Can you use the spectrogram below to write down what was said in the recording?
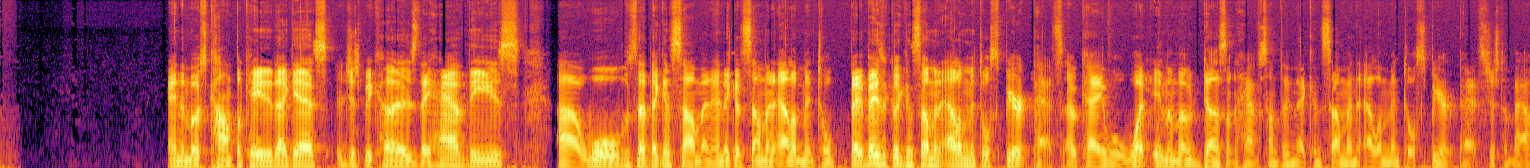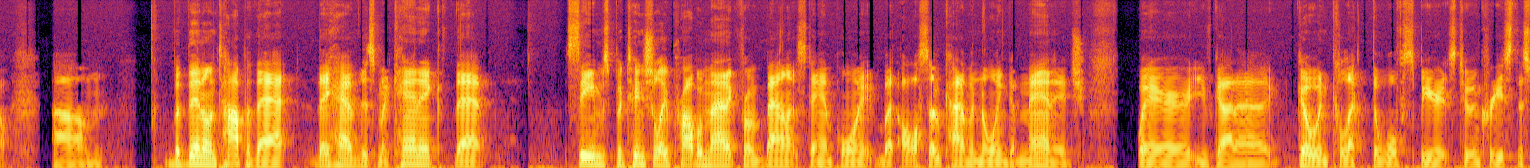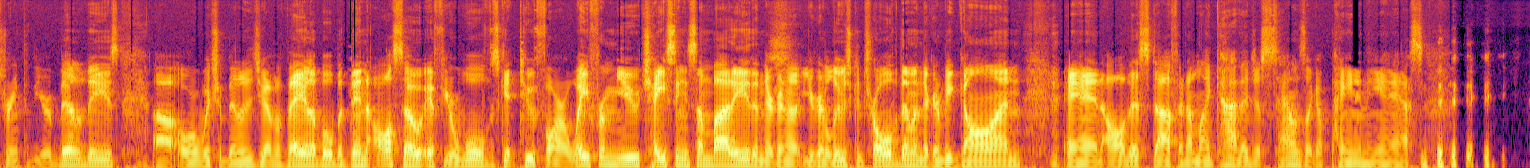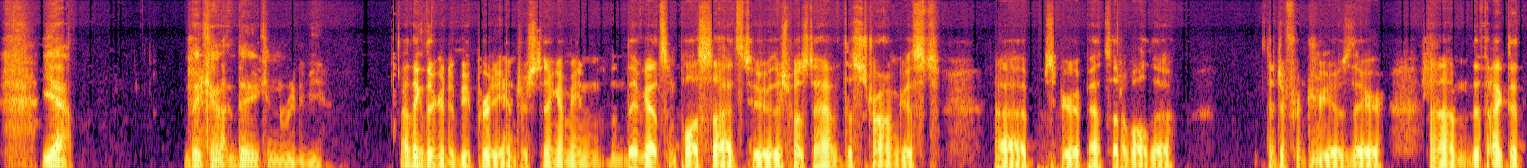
and the most complicated, I guess, just because they have these uh, wolves that they can summon, and they can summon elemental. They basically can summon elemental spirit pets. Okay, well, what MMO doesn't have something that can summon elemental spirit pets? Just about. Um, but then on top of that, they have this mechanic that seems potentially problematic from a balance standpoint, but also kind of annoying to manage, where you've got to go and collect the wolf spirits to increase the strength of your abilities uh, or which abilities you have available. But then also, if your wolves get too far away from you, chasing somebody, then they're gonna you're gonna lose control of them and they're gonna be gone, and all this stuff. And I'm like, God, that just sounds like a pain in the ass. Yeah. They can they can really be. I think they're going to be pretty interesting. I mean, they've got some plus sides too. They're supposed to have the strongest uh, spirit pets out of all the the different Mm. trios there. Um, the fact that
